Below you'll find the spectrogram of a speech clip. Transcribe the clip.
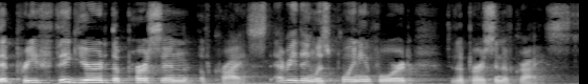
that prefigured the person of Christ. Everything was pointing forward to the person of Christ.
